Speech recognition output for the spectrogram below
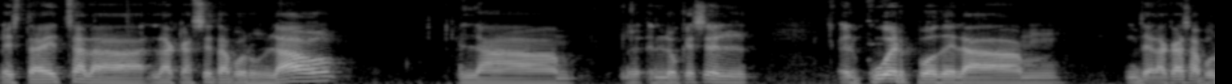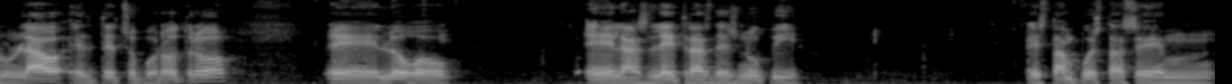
está hecha la, caseta por un lado, la, lo que es el, cuerpo de la, de la, casa por un lado, el techo por otro, eh, luego eh, las letras de Snoopy están puestas en,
